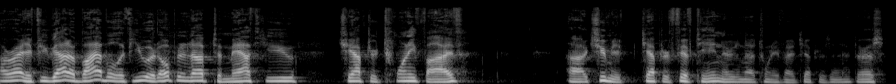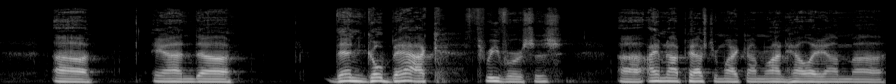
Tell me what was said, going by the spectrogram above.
All right, if you've got a Bible, if you would open it up to Matthew chapter 25, uh, excuse me, chapter 15. There's not 25 chapters in it, there is. Uh, and uh, then go back three verses. Uh, I am not Pastor Mike, I'm Ron Helly. I'm uh,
